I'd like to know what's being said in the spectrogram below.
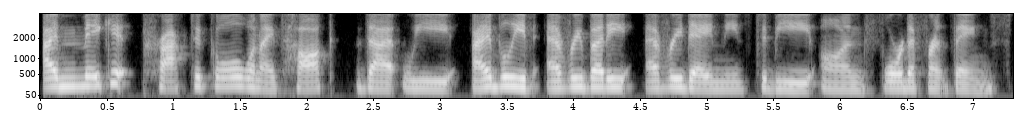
i make it practical when i talk that we i believe everybody every day needs to be on four different things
